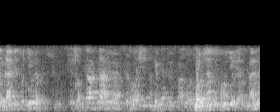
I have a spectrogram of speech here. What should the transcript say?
Земля під будівлями? Чи що? Так, так, так. Площа там є? Земля під будівлями, правильно?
